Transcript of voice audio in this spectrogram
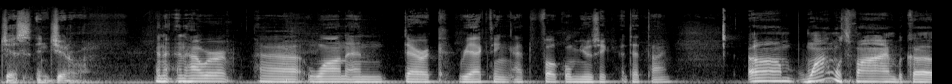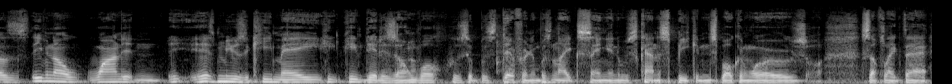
just in general. And, and how were uh, Juan and Derrick reacting at vocal music at that time? Um, Juan was fine because even though Juan didn't, his music he made, he, he did his own vocals. It was different. It wasn't like singing. It was kind of speaking spoken words or stuff like that.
